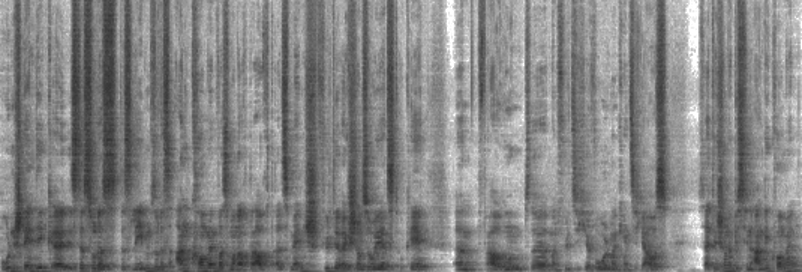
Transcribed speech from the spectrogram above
bodenständig äh, ist das so, dass das Leben, so das Ankommen, was man auch braucht als Mensch. Fühlt ihr euch schon so jetzt, okay, ähm, Frau, Hund, äh, man fühlt sich hier wohl, man kennt sich aus. Seid ihr schon ein bisschen angekommen,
